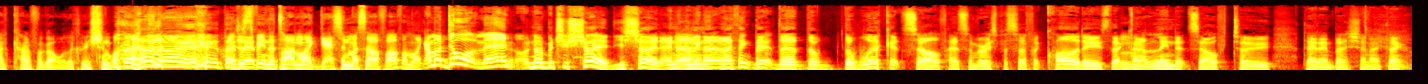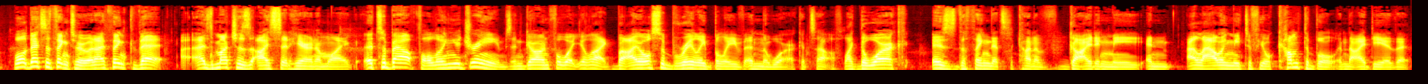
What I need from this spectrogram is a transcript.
I, I kind of forgot what the question was. I just spend the time like gassing myself up. I'm like, I'm gonna do it, man. Oh, No, but you should. You should. And I mean, and I think that the, the, the work itself has some very specific qualities that kind of lend itself to that ambition, I think. Well, that's the thing too, and I think that as much as I sit here and I'm like, it's about following your dreams and going for what you like, but I also really believe in the work itself. Like the work is the thing that's kind of guiding me and allowing me to feel comfortable in the idea that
